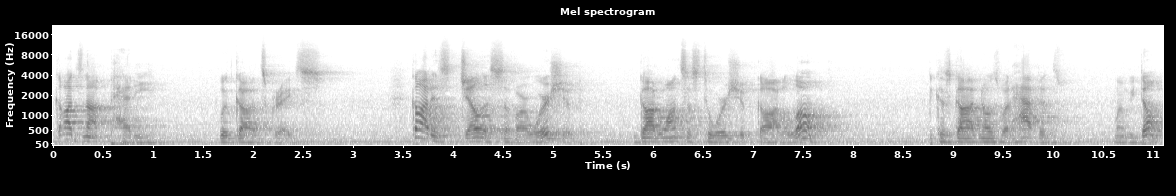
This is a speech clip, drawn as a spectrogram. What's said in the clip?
God's not petty with God's grace. God is jealous of our worship. God wants us to worship God alone because God knows what happens when we don't,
